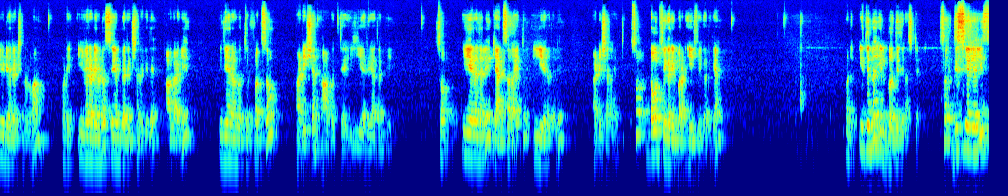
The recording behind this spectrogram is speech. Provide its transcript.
ಈ ಡೈರೆಕ್ಷನ್ ಅಲ್ವಾ? ನೋಡಿ ಇವೆರಡೆರಡು ಸೇಮ್ ಡೈರೆಕ್ಷನ್ ಆಗಿದೆ. ಹಾಗಾಗಿ, ಇದೇನಾಗುತ್ತೆ? ಫ್ಲಕ್ಸ್ ಅಡಿಷನ್ ಆಗುತ್ತೆ ಈ ಏರಿಯಾದಲ್ಲಿ ಸೊ ಈ ಏರಿಯಾದಲ್ಲಿ ಕ್ಯಾನ್ಸಲ್ ಆಯಿತು, ಈ ಏರಿಯಾದಲ್ಲಿ ಅಡಿಷನ್ ಆಯಿತು. ಸೊ ಡೌನ್ ಫಿಗರಿಗೆ ಬರೋಣ ಈ ಫಿಗರ್ಗೆ ನೋಡಿ ಇದನ್ನು ಇಲ್ಲಿ ಬರೆದಿದ್ದೀನಿ ಅಷ್ಟೇ. So this area is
